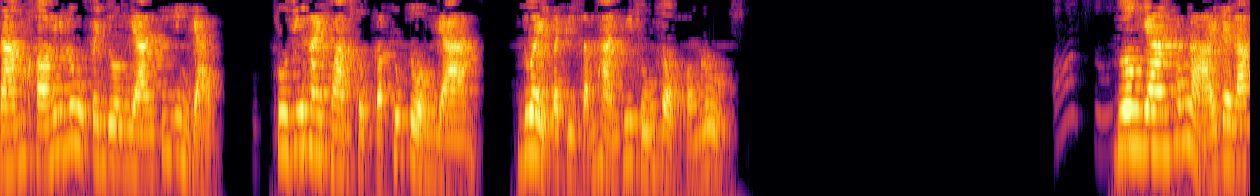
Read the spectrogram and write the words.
สามขอให้ลูกเป็นดวงยานที่ยิ่งใหญ่ ผู้ที่ให้ความสุขกับทุกดวงยาน ด้วยปฏิสัมพันธ์ที่สูงส่งของลูก ดวงยานทั้งหลายได้รับ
